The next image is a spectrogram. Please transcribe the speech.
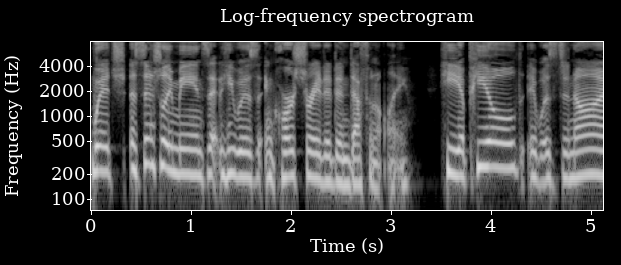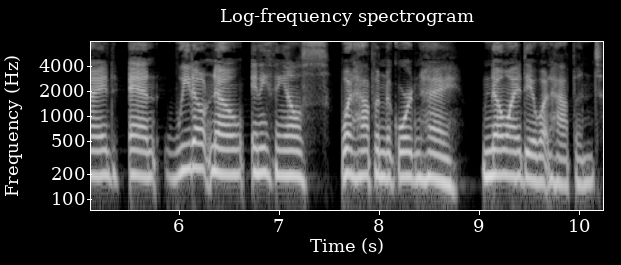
which essentially means that he was incarcerated indefinitely. He appealed, it was denied, and we don't know anything else what happened to Gordon Hay. No idea what happened.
